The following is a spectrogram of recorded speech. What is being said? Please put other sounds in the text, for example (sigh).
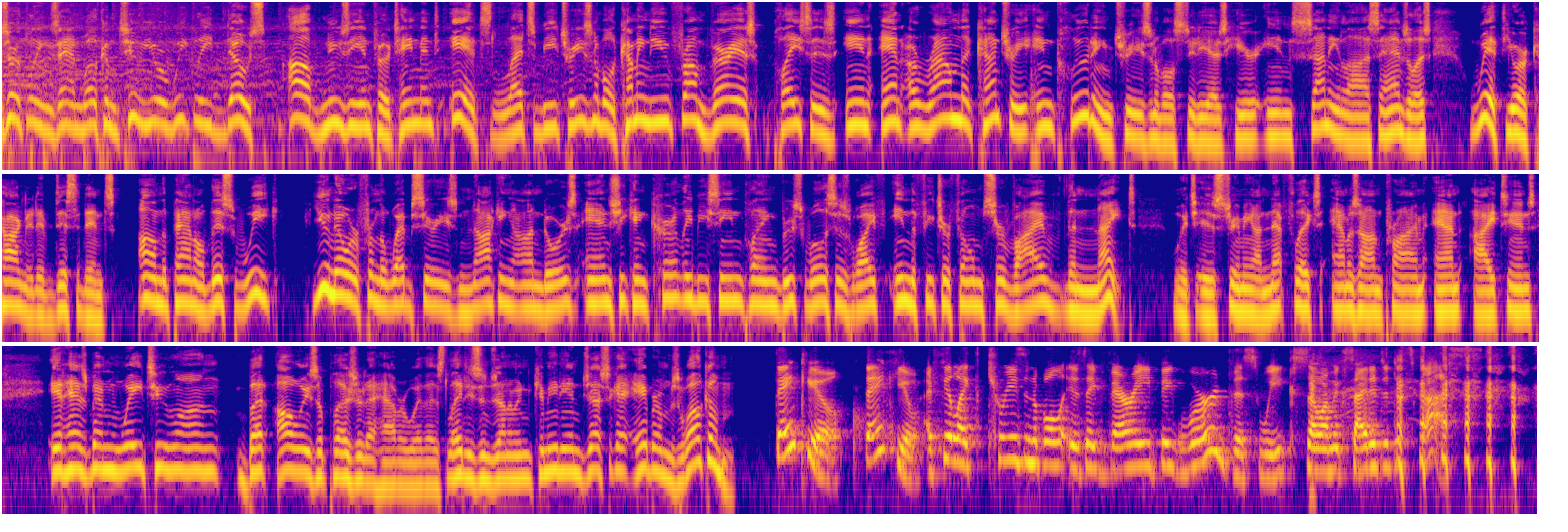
Greetings, Earthlings, and welcome to your weekly dose of newsy infotainment. It's Let's Be Treasonable, coming to you from various places in and around the country, including Treasonable Studios here in sunny Los Angeles, with your cognitive dissidents on the panel this week. You know her from the web series Knocking on Doors, and she can currently be seen playing Bruce Willis's wife in the feature film Survive the Night which is streaming on Netflix, Amazon Prime, and iTunes. It has been way too long, but always a pleasure to have her with us. Ladies and gentlemen, comedian Jessica Abrams, welcome. Thank you. Thank you. I feel like treasonable is a very big word this week, so I'm excited to discuss.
